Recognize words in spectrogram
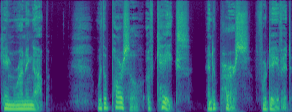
came running up, with a parcel of cakes and a purse for David.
